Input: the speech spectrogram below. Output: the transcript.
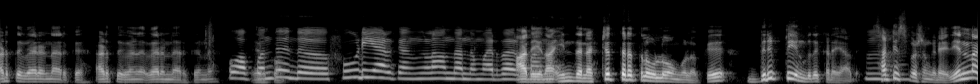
அடுத்து வேற என்ன இருக்கு? அடுத்து வேற வேற என்ன இருக்குன்னு ஓ அப்ப வந்து இந்த ஃபூடியா இருக்கவங்கலாம் வந்து அந்த மாதிரி தான் அதே தான் இந்த நட்சத்திரத்தில் உள்ளவங்களுக்கு திருப்தி என்பது கிடையாது. சாட்டிஸ்ஃபேக்ஷன் கிடையாது. என்ன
